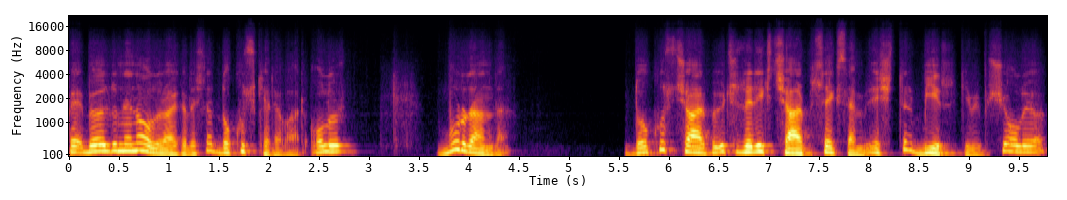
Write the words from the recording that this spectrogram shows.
böldüğümde ne olur arkadaşlar? 9 kere var. Olur. Buradan da 9 çarpı 3 üzeri x çarpı 81 eşittir 1 gibi bir şey oluyor.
